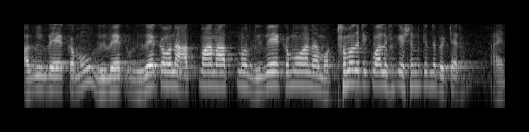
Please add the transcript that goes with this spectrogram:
అవివేకము వివేక వివేకం ఆత్మానాత్మ వివేకము అనే మొట్టమొదటి క్వాలిఫికేషన్ కింద పెట్టారు ఆయన.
